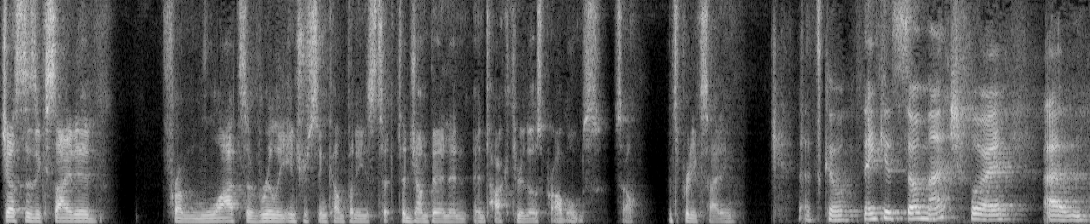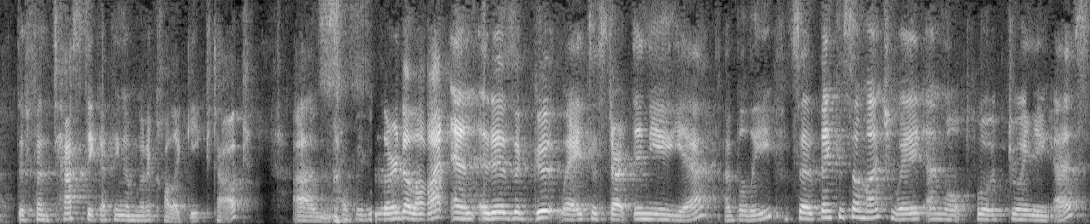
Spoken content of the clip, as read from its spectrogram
just as excited from lots of really interesting companies to, to jump in and, and talk through those problems. So it's pretty exciting. That's cool. Thank you so much for um, the fantastic, I think I'm going to call it Geek Talk. Um, I think we learned a lot, and it is a good way to start the new year, I believe. So thank you so much, Wade and Walt, for joining us.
